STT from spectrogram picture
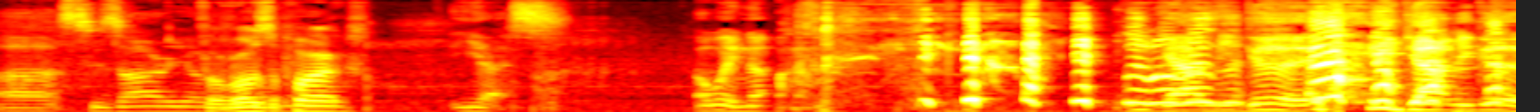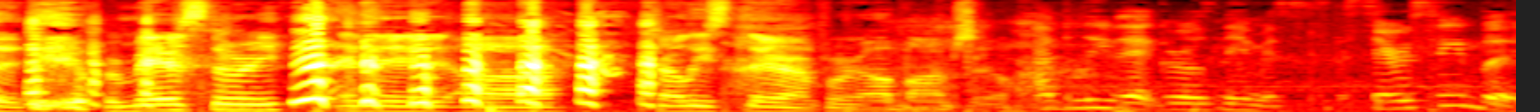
Uh, Cesario. for Rosa Parks. Yes. Oh wait, no. he got me good. he got me good for Marriage Story, and then uh, Charlize Theron for uh, Bombshell. I believe that girl's name is Cersei, but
